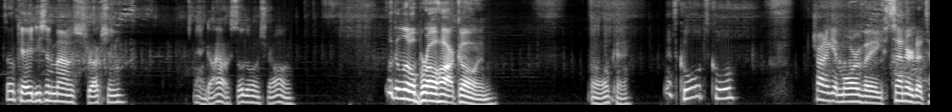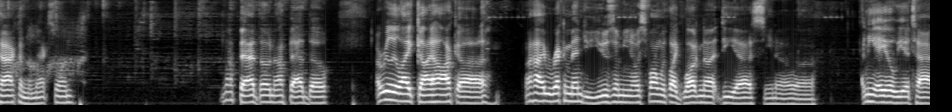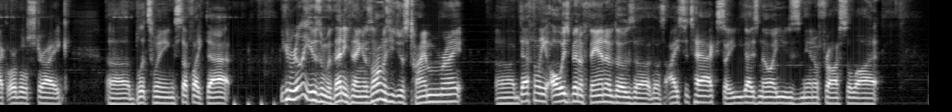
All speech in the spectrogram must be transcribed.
It's okay. Decent amount of destruction. Man, Guyhawk's still going strong. Look at little Brohawk going. Oh, okay. It's cool. It's cool. Trying to get more of a centered attack on the next one. Not bad though. Not bad though. I really like Guyhawk. Uh, I highly recommend you use him. You know, it's fun with like Lugnut, DS. You know, uh, any AOE attack, Orbital Strike, uh, Blitzwing, stuff like that. You can really use them with anything as long as you just time them right. Uh, definitely always been a fan of those uh, those ice attacks. So you guys know I use Nano Frost a lot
